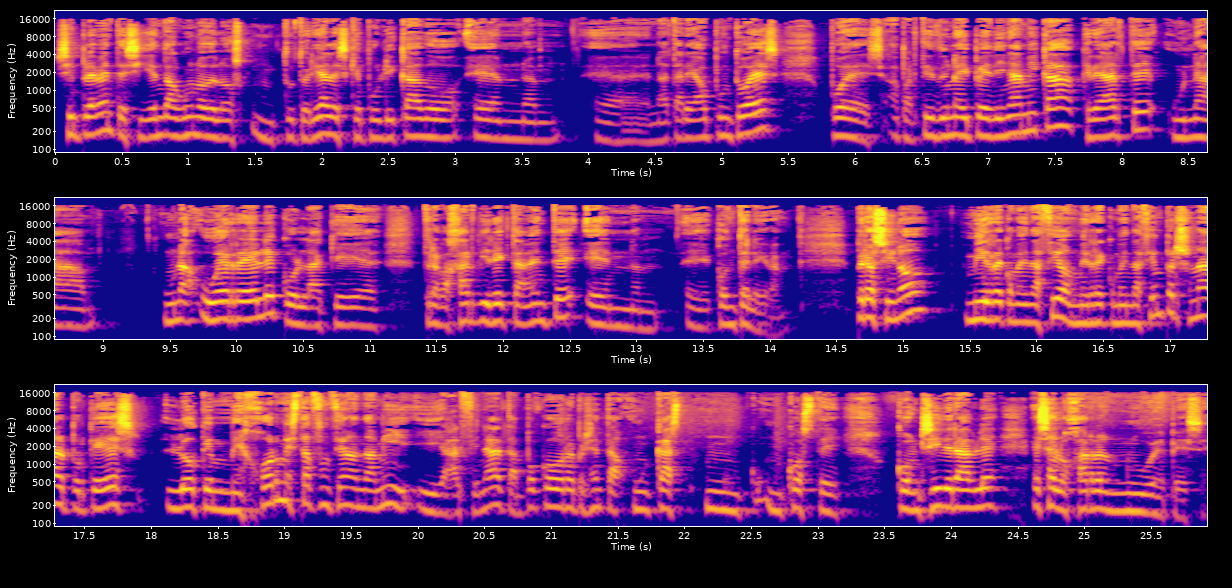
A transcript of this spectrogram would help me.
simplemente siguiendo alguno de los mm, tutoriales que he publicado en, en atareado.es, puedes a partir de una IP dinámica crearte una una URL con la que trabajar directamente en, eh, con Telegram. Pero si no, mi recomendación, mi recomendación personal, porque es lo que mejor me está funcionando a mí y al final tampoco representa un, un, coste considerable, es alojarlo en un VPS.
